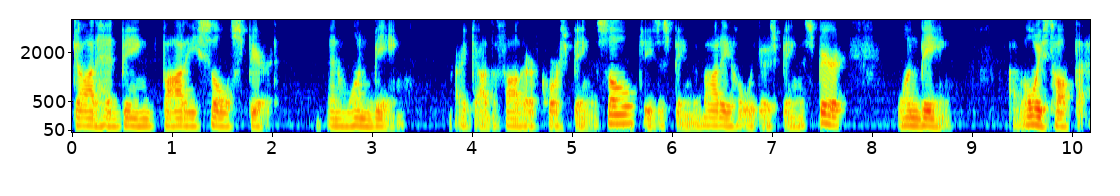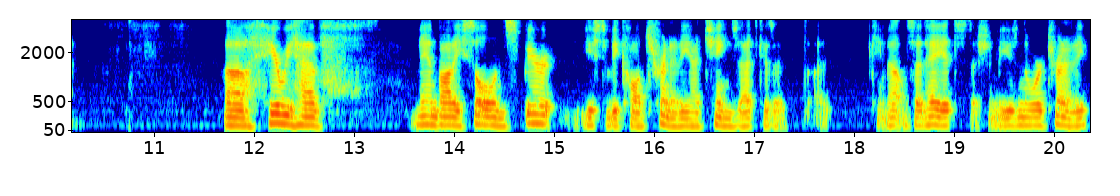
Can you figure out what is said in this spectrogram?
Godhead being body, soul, spirit, and one being. Right? God the Father, of course, being the soul, Jesus being the body, Holy Ghost being the spirit, one being. I've always taught that. Uh, here we have man, body, soul, and spirit. It used to be called Trinity. I changed that because I came out and said, hey, it's I shouldn't be using the word Trinity.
